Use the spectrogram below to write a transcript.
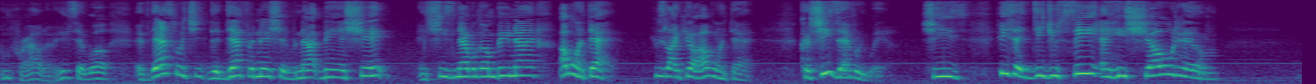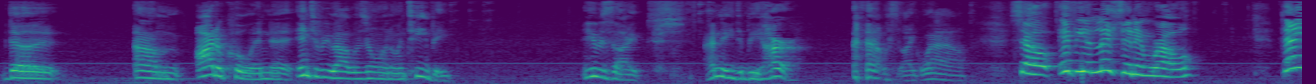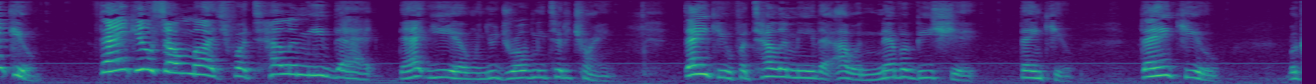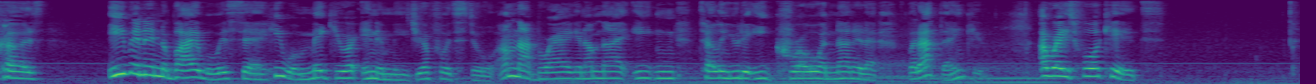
I'm proud of her. He said, Well, if that's what you, the definition of not being shit and she's never going to be nothing, I want that. He was like, Yo, I want that. Because she's everywhere. She's, he said, Did you see? And he showed him the um, article and the interview I was on on TV. He was like, I need to be her. I was like, wow. So if you're listening, Ro, thank you. Thank you so much for telling me that that year when you drove me to the train. Thank you for telling me that I would never be shit. Thank you. Thank you. Because even in the Bible, it said he will make your enemies your footstool. I'm not bragging. I'm not eating, telling you to eat crow or none of that. But I thank you. I raised four kids.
